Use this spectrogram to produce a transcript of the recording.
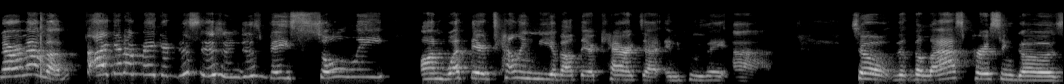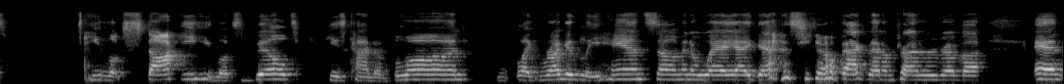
Now remember, I gotta make a decision just based solely on what they're telling me about their character and who they are. So the, the last person goes, he looks stocky, he looks built, he's kind of blonde, like ruggedly handsome in a way, I guess. You know, back then I'm trying to remember. And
